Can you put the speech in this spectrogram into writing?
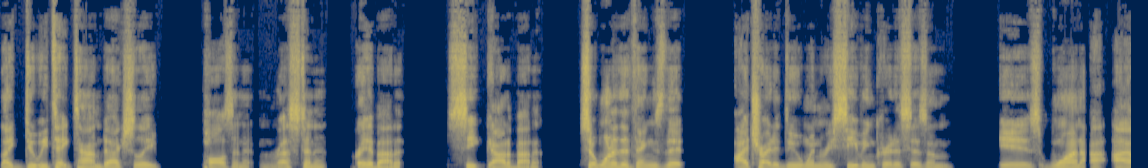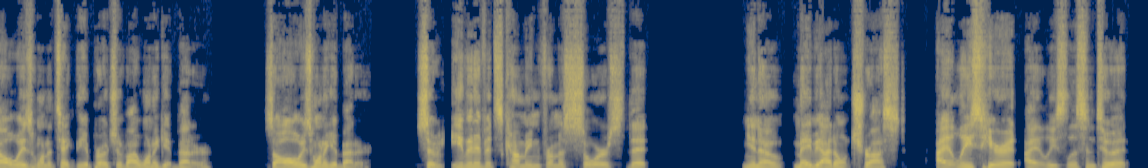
like do we take time to actually pause in it and rest in it, pray about it, seek God about it? So one of the things that I try to do when receiving criticism is one, I, I always want to take the approach of I want to get better. So I always want to get better. So even if it's coming from a source that, you know, maybe I don't trust, I at least hear it. I at least listen to it.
